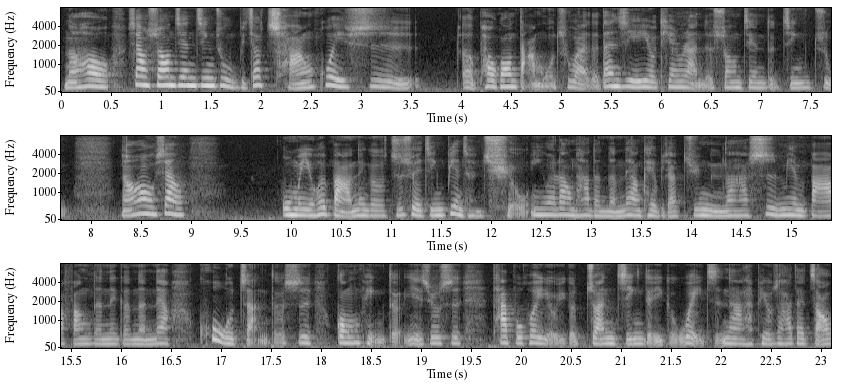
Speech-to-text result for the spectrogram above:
然后像双尖金柱比较长，会是呃抛光打磨出来的，但是也有天然的双尖的金柱。然后像。我们也会把那个紫水晶变成球，因为让它的能量可以比较均匀，让它四面八方的那个能量扩展的是公平的，也就是它不会有一个专精的一个位置。那它比如说它在招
